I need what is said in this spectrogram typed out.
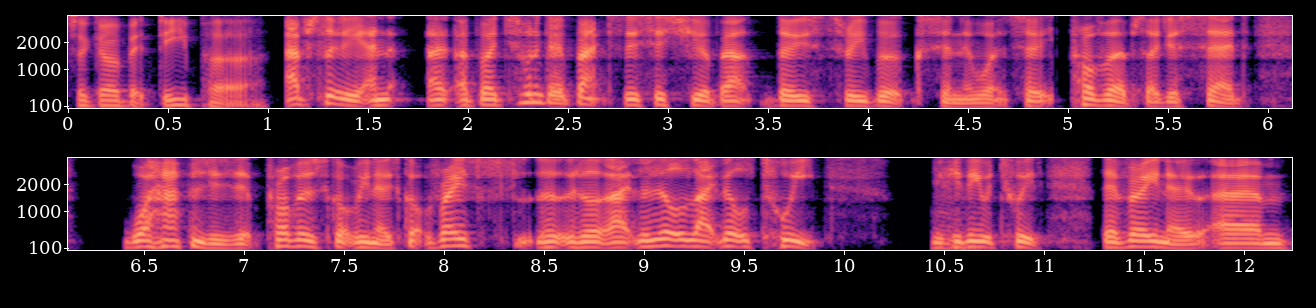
to go a bit deeper. Absolutely. And uh, uh, I, I just want to go back to this issue about those three books in a way. So Proverbs, I just said, what happens is that Proverbs got, you know, it's got very little, like little, like little tweets. You can mm. think of tweets. They're very, you know, um,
